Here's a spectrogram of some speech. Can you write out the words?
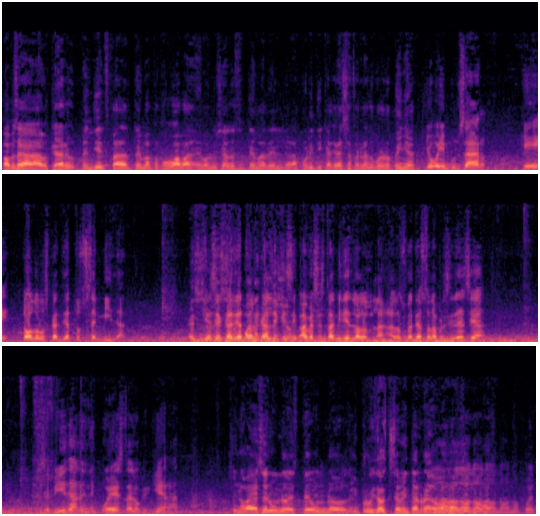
Vamos a quedar pendientes para el tema, porque cómo va evolucionando este tema de la política. Gracias a Fernando Moreno Peña. Yo voy a impulsar que todos los candidatos se midan. ¿Quién es el candidato alcalde que se... A ver, se están midiendo a, la- a los candidatos a la presidencia. Que se midan en encuesta, en lo que quieran. Si no vaya a ser uno, este, unos improvisados que se avienta al ruedo. No, no, no, no, no, no, no puedes.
